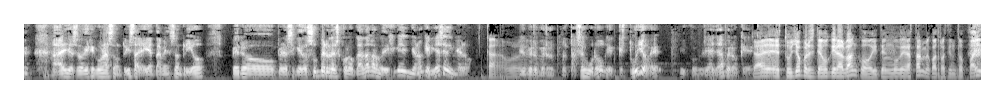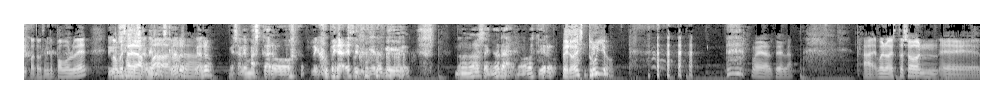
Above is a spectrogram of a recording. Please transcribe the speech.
Ay, yo se lo dije con una sonrisa y ella también sonrió, pero, pero se quedó súper descolocada cuando dije que yo no quería ese dinero. Claro, Y, Pero, pero, pero ¿estás seguro? Que, que es tuyo, ¿eh? Y digo, ya, ya, pero que... No. es tuyo, pero si tengo que ir al banco y tengo que gastarme 400 para ir, 400 para volver, no me si sale la jugada. más ¿no? caro, O sea, claro. Me sale más caro recuperar ese dinero que... No, no, señora, no lo quiero. Pero es tuyo. Vaya tela. Ah, bueno, estos son eh,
